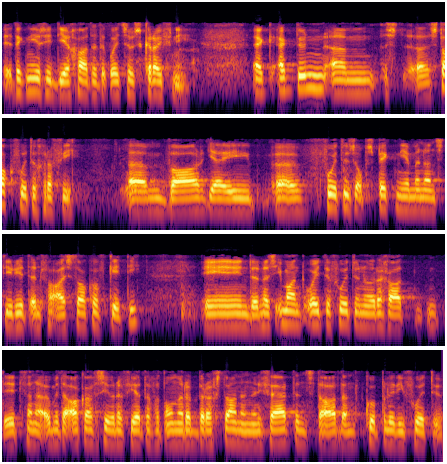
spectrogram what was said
het ek nie eens idee gehad dat ek ooit sou skryf nie. Ek ek doen ehm um, st uh, stokfotografie. Ehm um, waar jy uh, fotos op spek neem en dan stuur dit in vir iStock of Getty. En dan as iemand ooit 'n foto nodig het, het van 'n ou met 'n AK47 wat onder 'n brug staan en in die verte staan, dan koop hulle die foto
